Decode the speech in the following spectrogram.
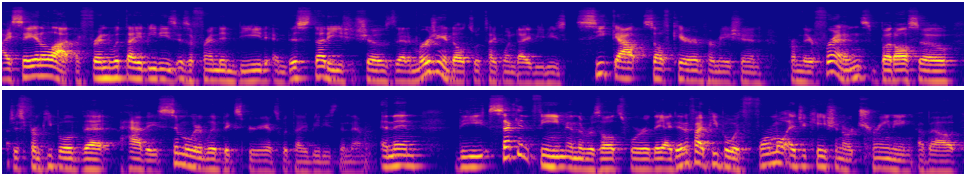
I say it a lot a friend with diabetes is a friend indeed. And this study shows that emerging adults with type 1 diabetes seek out self care information from their friends, but also just from people that have a similar lived experience with diabetes than them. And then the second theme in the results were they identify people with formal education or training about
